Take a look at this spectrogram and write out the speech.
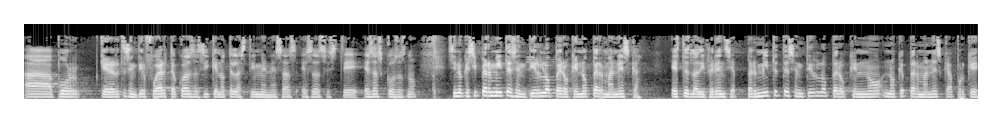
ah, por quererte sentir fuerte o cosas así que no te lastimen esas, esas, este, esas cosas, ¿no? Sino que sí permite sentirlo pero que no permanezca. Esta es la diferencia. Permítete sentirlo, pero que no, no que permanezca, porque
